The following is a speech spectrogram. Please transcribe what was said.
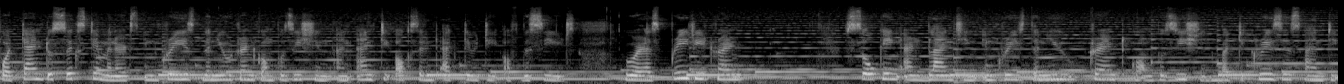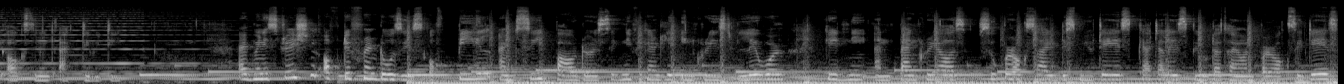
for 10 to 60 minutes increase the nutrient composition and antioxidant activity of the seeds, whereas pre-treatment soaking and blanching increase the nutrient composition but decreases antioxidant activity. Administration of different doses of peel and seed powder significantly increased liver, kidney, and pancreas, superoxide dismutase, catalase glutathione peroxidase,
